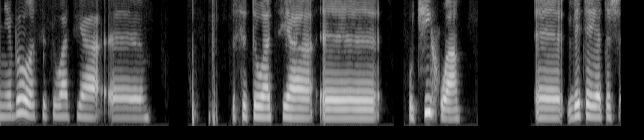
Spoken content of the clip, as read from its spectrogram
nie było. Sytuacja, e, sytuacja e, ucichła. E, wiecie, ja też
